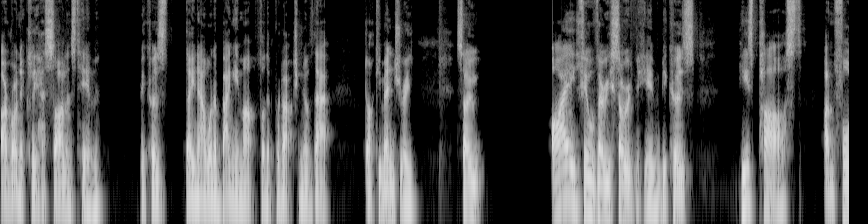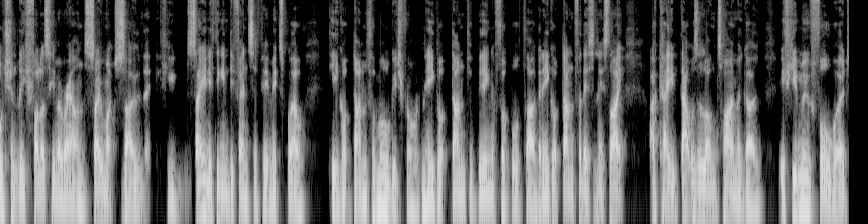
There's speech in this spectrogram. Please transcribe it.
ironically has silenced him because they now want to bang him up for the production of that documentary. So I feel very sorry for him because his past unfortunately follows him around so much so mm-hmm. that if you say anything in defense of him, it's well, he got done for mortgage fraud and he got done for being a football thug and he got done for this. And it's like, okay, that was a long time ago. If you move forward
